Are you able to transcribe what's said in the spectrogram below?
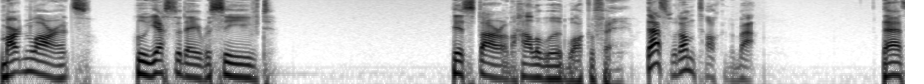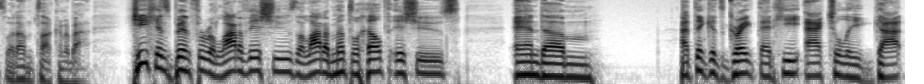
Martin Lawrence, who yesterday received his star on the Hollywood Walk of Fame. That's what I'm talking about. That's what I'm talking about. He has been through a lot of issues, a lot of mental health issues, and um, I think it's great that he actually got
